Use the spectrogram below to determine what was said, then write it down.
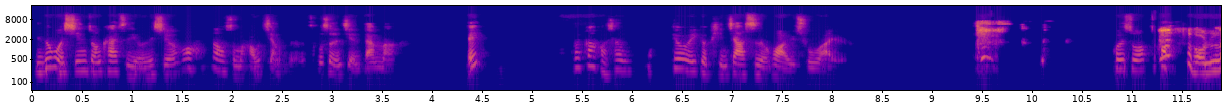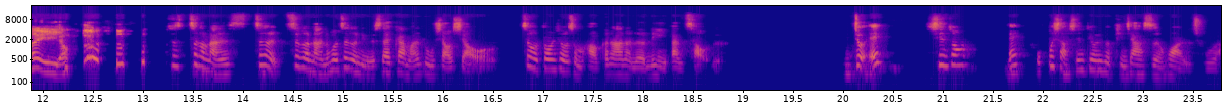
你如果心中开始有一些哦，那有什么好讲的？不是很简单吗？哎，刚刚好像丢了一个评价式的话语出来了，会说 哦，好累哦，这 这个男人，这个这个男的或这个女的是在干嘛？路小小哦，这种东西有什么好跟他的另一半吵的？你就诶，心中哎，我不小心丢一个评价式的话语出来，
